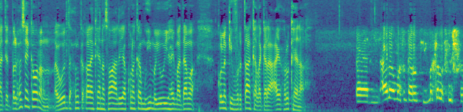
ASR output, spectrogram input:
aad aad. Bal xuseen ka waran awoodda xulka qarankeena soomaaliya kulanka muhiim ayuu yahay maadaama kulankii furitaanka la garaacay xulkeena. Aada umaasantaa runtii. Marka la fiirsho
